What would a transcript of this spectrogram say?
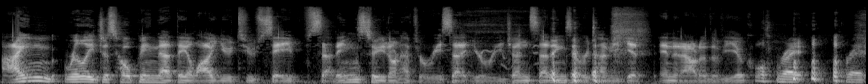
I'm really just hoping that they allow you to save settings so you don't have to reset your regen settings every time you get in and out of the vehicle. right. Right.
